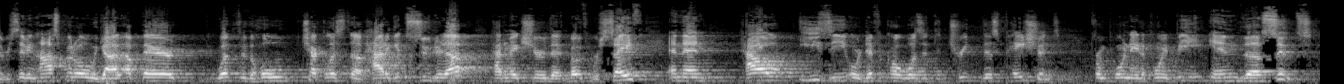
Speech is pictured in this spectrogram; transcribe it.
the receiving hospital. We got up there, went through the whole checklist of how to get suited up, how to make sure that both were safe, and then how easy or difficult was it to treat this patient from point A to point B in the suits.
